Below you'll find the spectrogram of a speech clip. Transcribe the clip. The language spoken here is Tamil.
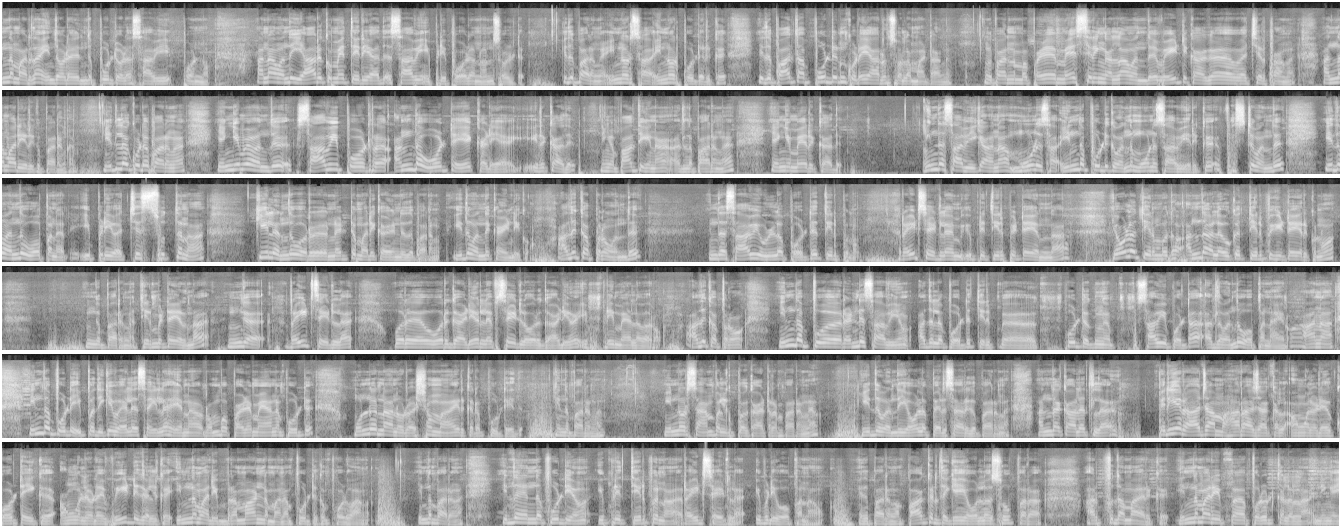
இந்த மாதிரி தான் இதோட இந்த பூட்டோட சாவி போடணும். ஆனால் வந்து யாருக்குமே தெரியாது சாவி இப்படி போடணும்னு சொல்லிட்டு. இது பாருங்கள் இன்னொரு சா இன்னொரு பூட்டு இருக்குது இது பார்த்தா பூட்டுன்னு கூட யாரும் சொல்ல மாட்டாங்க. இப்போ நம்ம பழைய மேஸ்திரிங்கெல்லாம் வந்து வெயிட்டுக்காக வச்சுருப்பாங்க. அந்த மாதிரி இருக்குது பாருங்கள் இதில் கூட பாருங்கள் எங்கேயுமே வந்து சாவி போடுற அந்த ஓட்டையே கிடையாது இருக்காது. நீங்கள் பார்த்தீங்கன்னா அதில் பாருங்கள் எங்கேயுமே இருக்காது. இந்த சாவிக்கு ஆனால் மூணு சா இந்த பூட்டுக்கு வந்து மூணு சாவி இருக்குது ஃபஸ்ட்டு வந்து இது வந்து ஓப்பனர். இப்படி வச்சு சுற்றினா கீழேருந்து ஒரு நெட்டு மாதிரி கழிந்தது பாருங்கள் இது வந்து கழண்டிக்கும். அதுக்கப்புறம் வந்து இந்த சாவி உள்ளே போட்டு திருப்பணும். ரைட் சைடில் இப்படி திருப்பிகிட்டே இருந்தால் எவ்வளோ திரும்புதோ அந்த அளவுக்கு திருப்பிக்கிட்டே இருக்கணும். இங்கே பாருங்கள் திரும்பிட்டே இருந்தால் இங்கே ரைட் சைடில் ஒரு ஒரு காடியும் லெஃப்ட் சைடில் ஒரு காடியும் இப்படி மேலே வரும். அதுக்கப்புறம் இந்த பூ ரெண்டு சாவியும் அதில் போட்டு திருப்ப பூட்டுக்குங்க சாவி போட்டால் அதில் வந்து ஓப்பன் ஆயிரும். ஆனால் இந்த பூட்டு இப்போதைக்கு வேலை செய்யல. ஏன்னா ரொம்ப பழமையான பூட்டு. முந்நூறு நானூறு வருஷம் இருக்கிற பூட்டு இது. இந்த பாருங்கள் இன்னொரு சாம்பிளுக்கு இப்போ காட்டுறேன் பாருங்கள் இது வந்து எவ்வளோ பெருசாக இருக்குது பாருங்கள் அந்த காலத்தில் பெரிய ராஜா மகாராஜாக்கள் அவங்களுடைய கோட்டைக்கு அவங்களுடைய வீடுகளுக்கு இந்த மாதிரி பிரம்மாண்டமான பூட்டுக்கு போடுவாங்க. இந்த பாருங்கள் இந்த இந்த பூட்டியும் இப்படி திருப்பினா ரைட் சைடில் இப்படி ஓப்பன் ஆகும். இது பாருங்கள் பார்க்குறதுக்கே எவ்வளோ சூப்பராக அற்புதமாக இருக்குது இந்த மாதிரி இப்போ பொருட்கள் எல்லாம் நீங்கள்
